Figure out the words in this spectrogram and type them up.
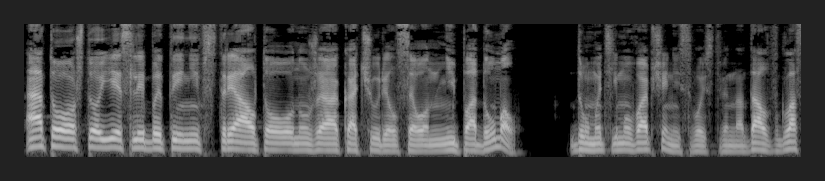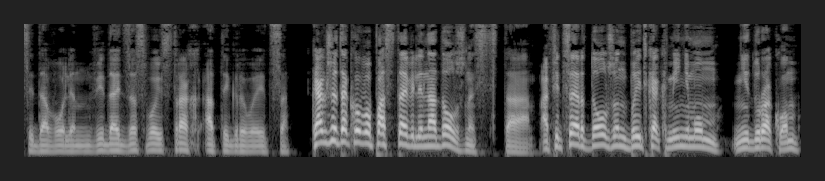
А то, что если бы ты не встрял, то он уже окочурился, он не подумал? Думать ему вообще не свойственно. Дал в глаз и доволен. Видать, за свой страх отыгрывается. Как же такого поставили на должность-то? Офицер должен быть как минимум не дураком.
